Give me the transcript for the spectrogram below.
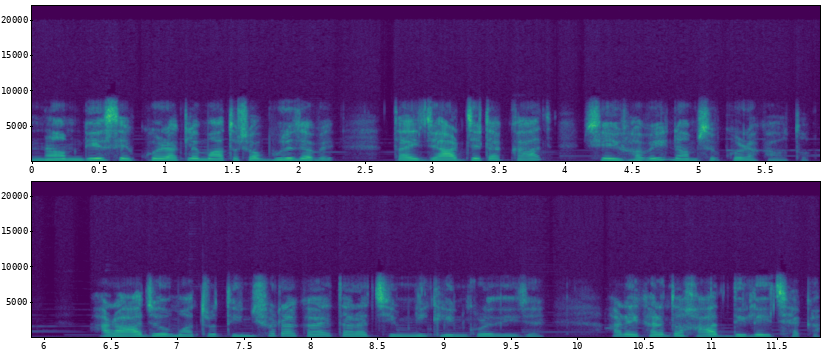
নাম দিয়ে সেভ করে রাখলে মা তো সব ভুলে যাবে। তাই যার যেটা কাজ সেইভাবেই নাম সেভ করে রাখা হতো। আর আজও মাত্র তিনশো টাকায় তারা চিমনি ক্লিন করে দিয়ে যায়। আর এখানে তো হাত দিলেই ছ্যাঁকা।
